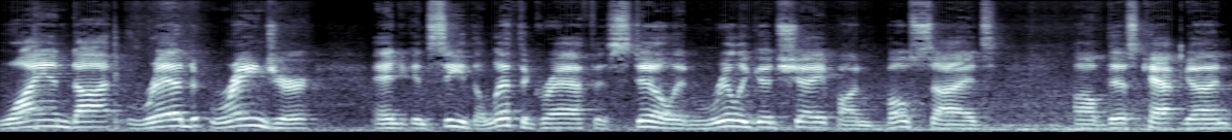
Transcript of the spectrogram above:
Wyandotte Red Ranger and you can see the lithograph is still in really good shape on both sides of this cap gun.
